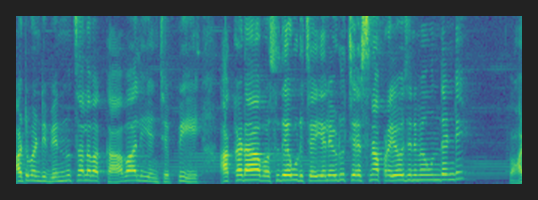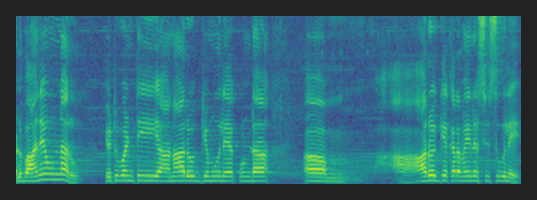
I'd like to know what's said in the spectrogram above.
అటువంటి వెన్ను చలవ కావాలి అని చెప్పి అక్కడ వసుదేవుడు చేయలేడు చేసినా ప్రయోజనమే ఉందండి? వాళ్ళు బాగానే ఉన్నారు. ఎటువంటి అనారోగ్యము లేకుండా ఆరోగ్యకరమైన శిశువులే.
